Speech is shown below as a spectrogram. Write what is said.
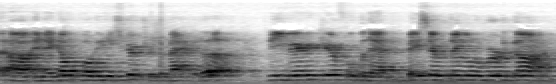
uh, and they don't quote any scriptures to back it up. Be very careful with that. Base everything on the Word of God.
